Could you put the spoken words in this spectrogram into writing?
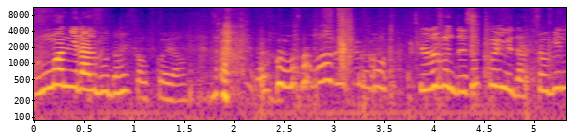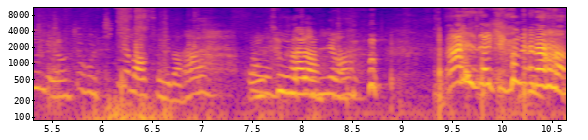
응원이라고도 할 수 없고요. 여러분들 속보입니다. 저기 있는 게 이쪽으로 튀겨 나왔습니다. 아, 엄청나군요. 가자. 아, 진짜 카메라.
